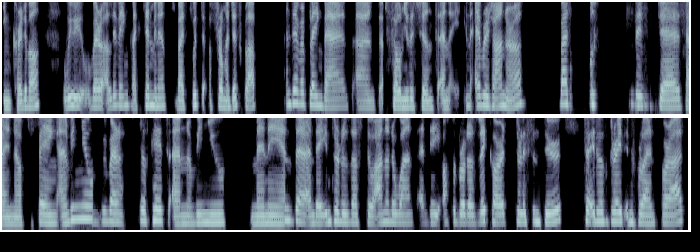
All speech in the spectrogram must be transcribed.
incredible. We were living like 10 minutes by foot from a jazz club and they were playing bands and solo musicians and in every genre, but mostly jazz kind of thing. And we knew we were still kids and we knew many there and they introduced us to another ones and they also brought us records to listen to. So it was great influence for us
